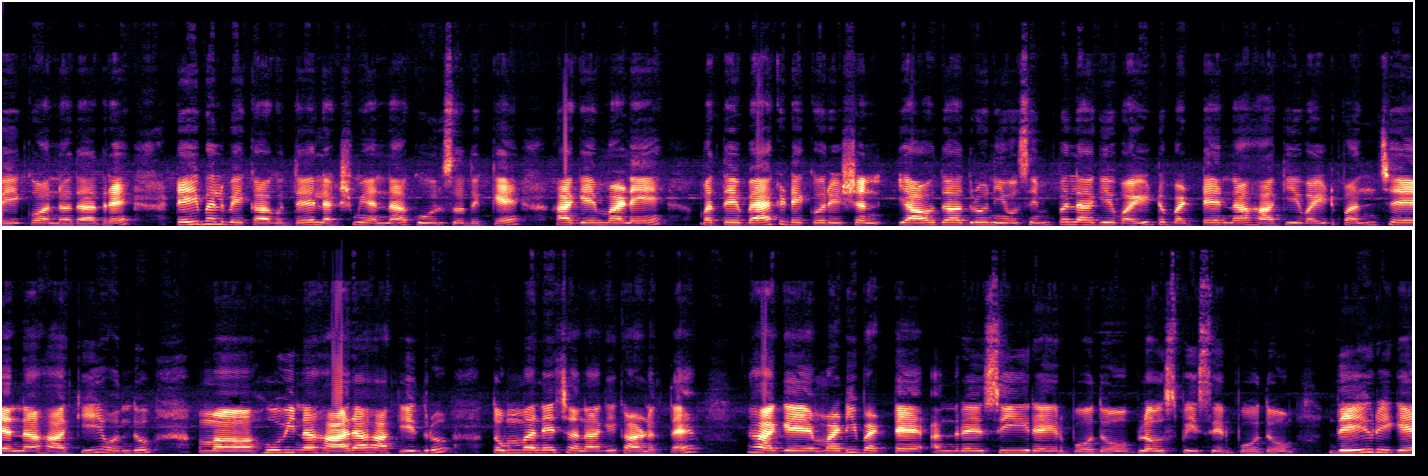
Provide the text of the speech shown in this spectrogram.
ಬೇಕು ಅನ್ನೋದಾದರೆ ಟೇಬಲ್ ಬೇಕಾಗುತ್ತೆ ಲಕ್ಷ್ಮಿಯನ್ನು ಕೂರಿಸೋದಕ್ಕೆ. ಹಾಗೆ ಮಣೆ ಮತ್ತು ಬ್ಯಾಕ್ ಡೆಕೋರೇಷನ್ ಯಾವುದಾದ್ರೂ ನೀವು ಸಿಂಪಲ್ಲಾಗಿ ವೈಟ್ ಬಟ್ಟೆಯನ್ನು ಹಾಕಿ ವೈಟ್ ಪಂಚೆಯನ್ನು ಹಾಕಿ, ಒಂದು ಮ ಹೂವಿನ ಹಾರ ಹಾಕಿದರೂ ತುಂಬಾ ಚೆನ್ನಾಗಿ ಕಾಣುತ್ತೆ. ಹಾಗೆ ಮಡಿ ಬಟ್ಟೆ, ಅಂದರೆ ಸೀರೆ ಇರ್ಬೋದು ಬ್ಲೌಸ್ ಪೀಸ್ ಇರ್ಬೋದು, ದೇವರಿಗೆ,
